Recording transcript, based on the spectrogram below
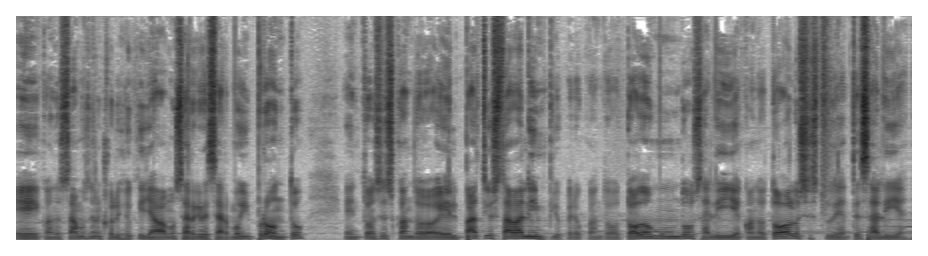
eh, cuando estábamos en el colegio que ya vamos a regresar muy pronto, entonces cuando el patio estaba limpio, pero cuando todo mundo salía, cuando todos los estudiantes salían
